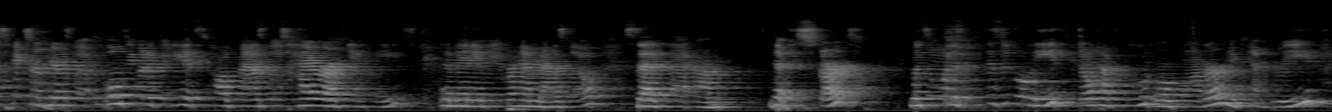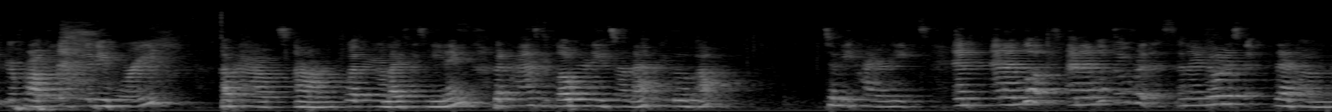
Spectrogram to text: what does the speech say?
this picture here is an oldie but a goodie. It's called Maslow's hierarchy of needs, and a man named Abraham Maslow said that um, that we start when someone a physical need. You don't have food or water, you can't breathe. You're probably not going to be worried about um, whether your life has meaning. But as lower needs are met, we move up to meet higher needs. And and I looked and I looked over this and I noticed that that um,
